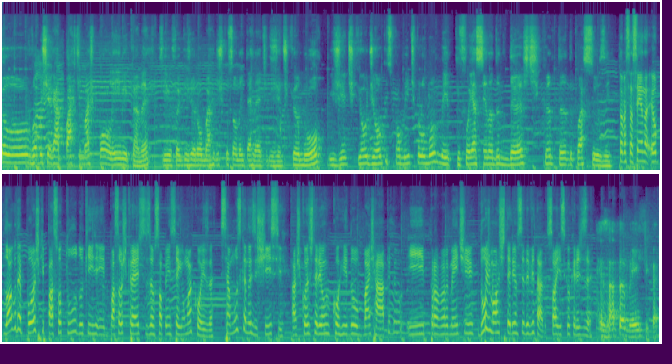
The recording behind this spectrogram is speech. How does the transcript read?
Então vamos chegar à parte mais polêmica, né? Que foi que gerou mais discussão na internet de gente que amou e gente que odiou, principalmente pelo momento, que foi a cena do Dust cantando com a Suzy. Sobre essa cena, eu logo depois que passou tudo, que passou os créditos, eu só pensei em uma coisa. Se a música não existisse, as coisas teriam corrido mais rápido e provavelmente duas mortes teriam sido evitadas. Só isso que eu queria dizer. Exatamente, cara.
